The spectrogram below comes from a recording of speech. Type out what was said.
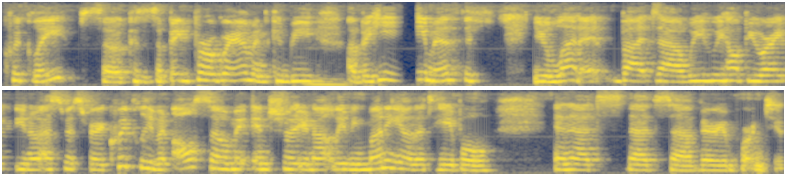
quickly, so because it's a big program and can be a behemoth if you let it, but uh, we we help you write you know estimates very quickly, but also ensure that you're not leaving money on the table, and that's that's uh, very important too.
